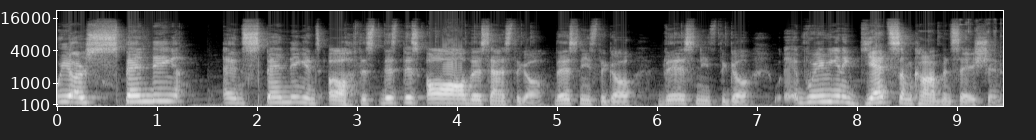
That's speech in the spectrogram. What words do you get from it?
We are spending and spending and oh this this this all this has to go. This needs to go. This needs to go. If we're even gonna get some compensation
